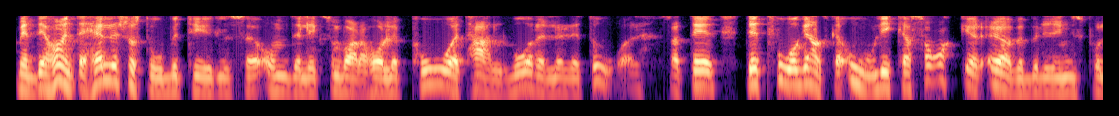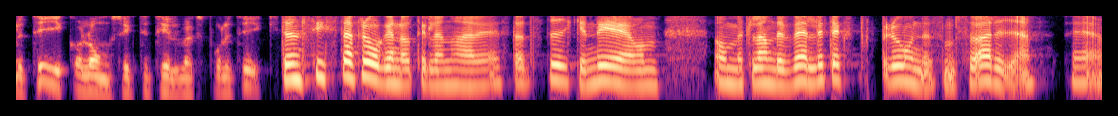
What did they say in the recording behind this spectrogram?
men det har inte heller så stor betydelse om det liksom bara håller på ett halvår eller ett år. Så att det, det är två ganska olika saker, överbryggningspolitik och långsiktig tillväxtpolitik. Den sista frågan då till den här statistiken, det är om, om ett land är väldigt exportberoende som Sverige. Eh,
